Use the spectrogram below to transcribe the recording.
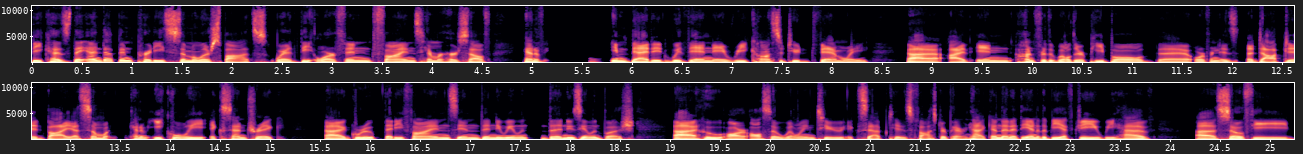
because they end up in pretty similar spots where the orphan finds him or herself kind of embedded within a reconstituted family. Uh, I, in Hunt for the Wilder People, the orphan is adopted by a somewhat kind of equally eccentric uh, group that he finds in the New, Zealand, the New Zealand bush, uh, who are also willing to accept his foster parent heck. And then at the end of the BFG, we have uh, Sophie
